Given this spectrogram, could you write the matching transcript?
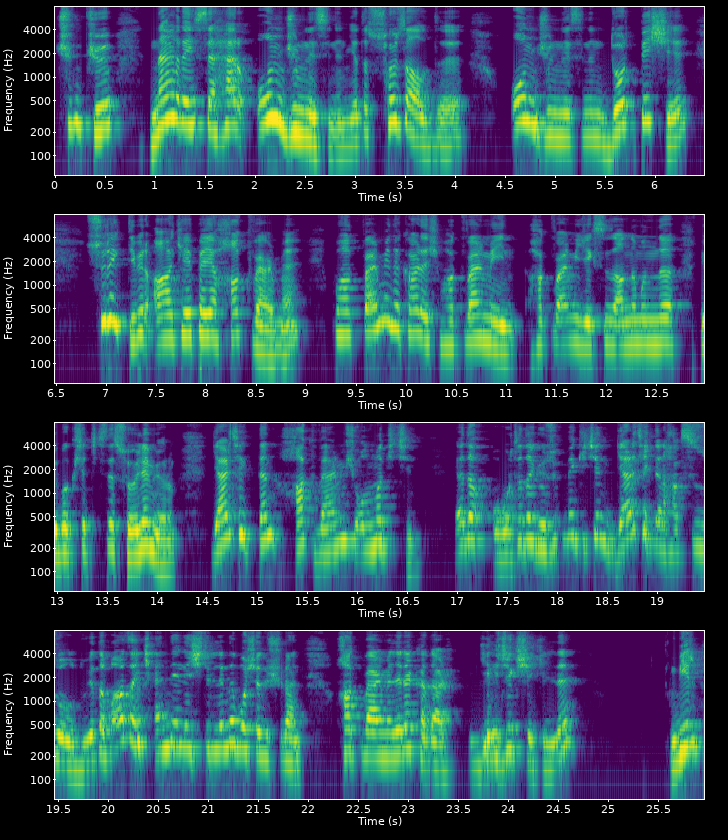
Çünkü neredeyse her 10 cümlesinin ya da söz aldığı 10 cümlesinin 4-5'i sürekli bir AKP'ye hak verme, Bu hak vermeyin de kardeşim hak vermeyin, hak vermeyeceksiniz anlamında bir bakış açısı da söylemiyorum. Gerçekten hak vermiş olmak için ya da ortada gözükmek için gerçekten haksız olduğu ya da bazen kendi eleştirilerini boşa düşüren hak vermelere kadar gelecek şekilde bir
